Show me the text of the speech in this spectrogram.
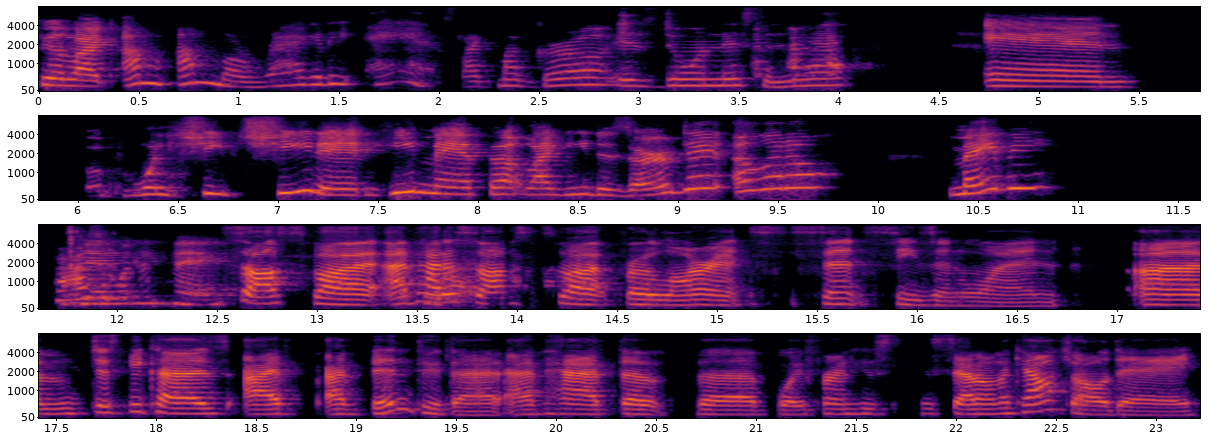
feel like I'm I'm a raggedy ass like my girl is doing this and that and when she cheated, he may have felt like he deserved it a little, maybe. Jen, what do you think? Soft spot. I've had a soft spot for Lawrence since season one. Um, just because I've I've been through that. I've had the the boyfriend who, who sat on the couch all day,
